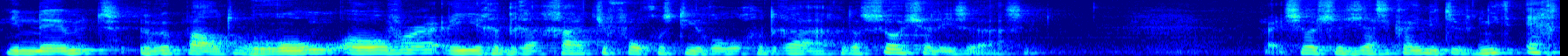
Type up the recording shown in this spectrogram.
Je neemt een bepaald rol over en je gaat je volgens die rol gedragen. Dat is socialisatie. Bij socialisatie kan je natuurlijk niet echt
